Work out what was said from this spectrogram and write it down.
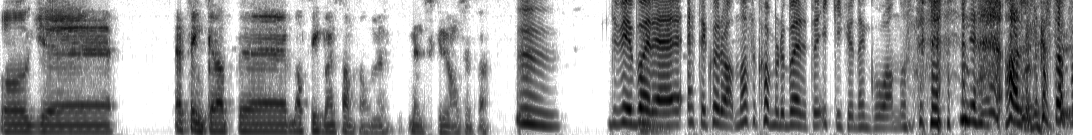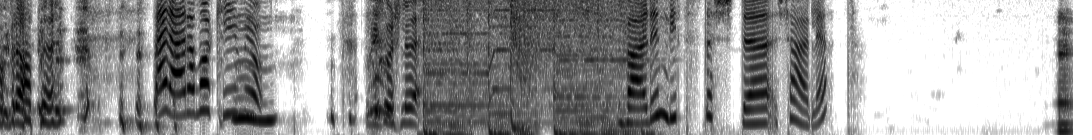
Og eh, jeg tenker at eh, det er alltid hyggelig med en samtale med mennesker uansett hva. Mm. Du vil bare, Etter korona så kommer du bare til å ikke kunne gå noe sted. Alle skal stoppe og prate. Der er han Hakim, jo! Mm. Det blir koselig, det. Hva er din livs største kjærlighet? Eh,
